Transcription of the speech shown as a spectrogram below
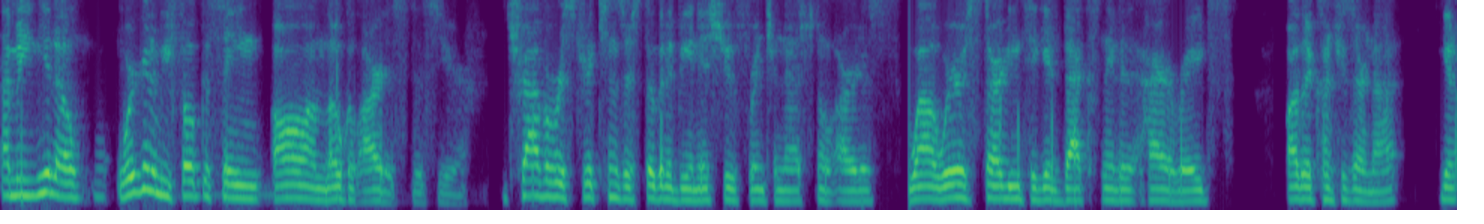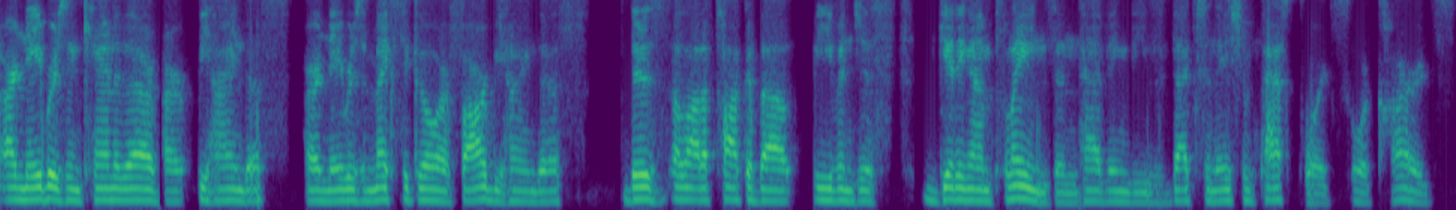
I mean, you know, we're going to be focusing all on local artists this year. Travel restrictions are still going to be an issue for international artists. While we're starting to get vaccinated at higher rates, other countries are not. You know, our neighbors in Canada are, are behind us. Our neighbors in Mexico are far behind us there's a lot of talk about even just getting on planes and having these vaccination passports or cards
